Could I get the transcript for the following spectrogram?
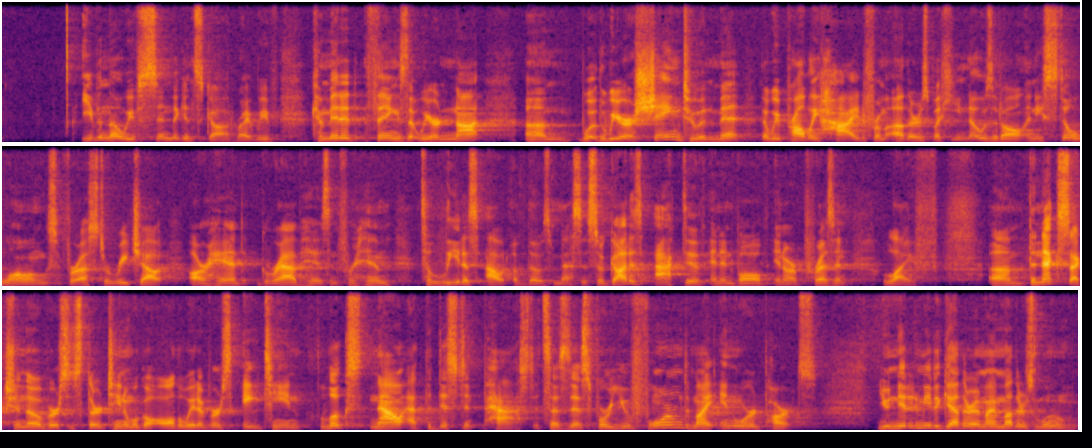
Even though we've sinned against God, right? We've committed things that we are not um, that we are ashamed to admit, that we probably hide from others, but He knows it all, and He still longs for us to reach out our hand, grab His, and for Him to lead us out of those messes. So God is active and involved in our present life. Um, the next section, though, verses 13, and we'll go all the way to verse 18, looks now at the distant past. It says this For you formed my inward parts, you knitted me together in my mother's womb.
